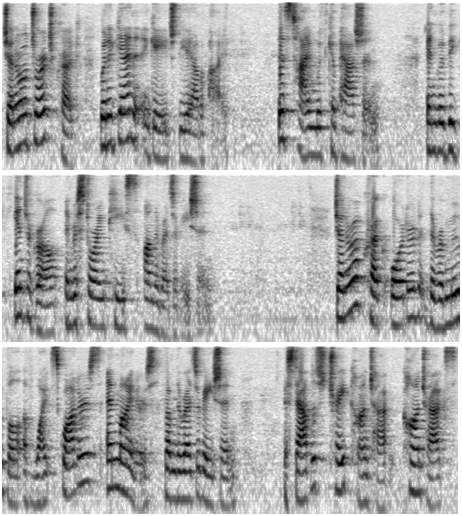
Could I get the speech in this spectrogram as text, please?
General George Crook would again engage the Yavapai, this time with compassion, and would be integral in restoring peace on the reservation. General Crook ordered the removal of white squatters and miners from the reservation, established trade contract, contracts,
